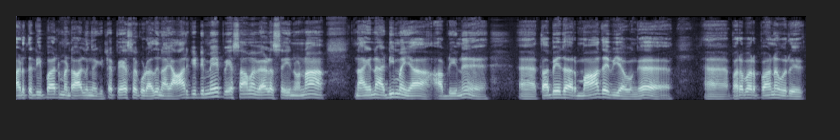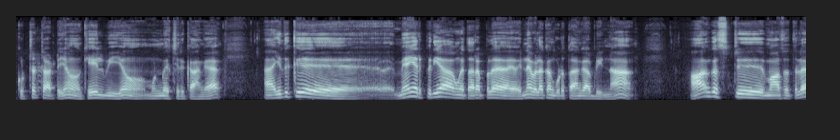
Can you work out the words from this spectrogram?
அடுத்த டிபார்ட்மெண்ட் ஆளுங்க கிட்ட பேசக்கூடாது நான் யார்கிட்டையுமே பேசாமல் வேலை செய்யணுன்னா நான் என்ன அடிமையா அப்படின்னு தபேதார் மாதவி அவங்க பரபரப்பான ஒரு குற்றச்சாட்டையும் கேள்வியும் முன்வச்சிருக்காங்க. இதுக்கு மேயர் பிரியா அவங்க தரப்பில் என்ன விளக்கம் கொடுத்தாங்க அப்படின்னா ஆகஸ்ட்டு மாதத்தில்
